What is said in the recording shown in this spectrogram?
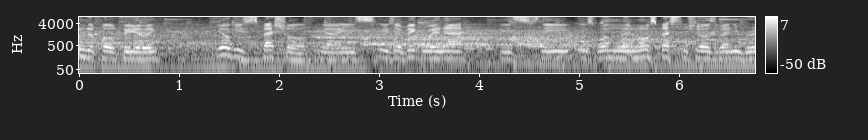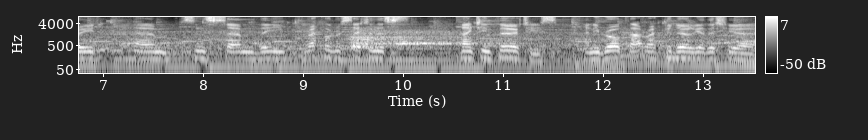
wonderful feeling. Yogi's special. You know, he's he's a big winner. He's the, he's won the most best in shows of any breed um, since um, the record was set in the 1930s, and he broke that record earlier this year.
